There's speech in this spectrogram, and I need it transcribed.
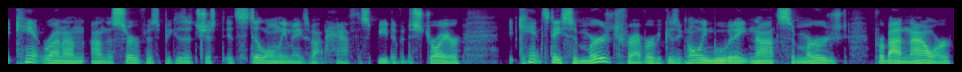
It can't run on, on the surface because it's just it still only makes about half the speed of a destroyer. It can't stay submerged forever because it can only move at eight knots submerged for about an hour.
